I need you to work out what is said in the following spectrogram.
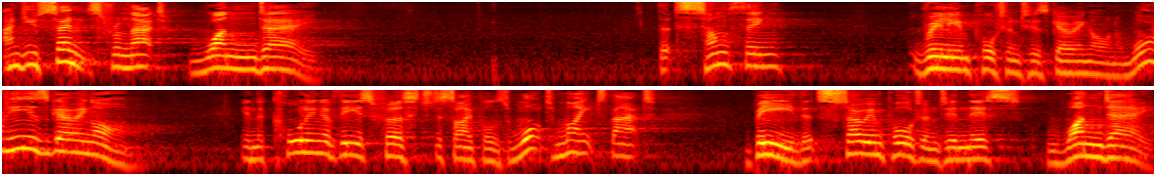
And you sense from that one day that something really important is going on. And what is going on in the calling of these first disciples? What might that be that's so important in this one day?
